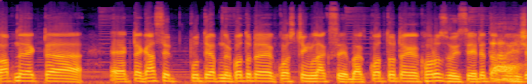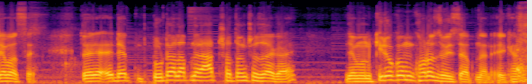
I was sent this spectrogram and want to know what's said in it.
আপনার একটা একটা গাছের প্রতি আপনার কত টাকা কস্টিং লাগছে বা কত টাকা খরচ হয়েছে এটা তো আপনার হিসাব আছে। তো এটা টোটাল আপনার আট শতাংশ জায়গায় যেমন কীরকম খরচ হয়েছে আপনার এখানে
